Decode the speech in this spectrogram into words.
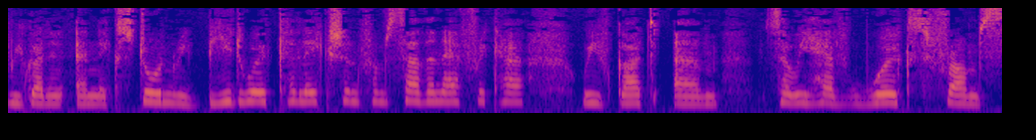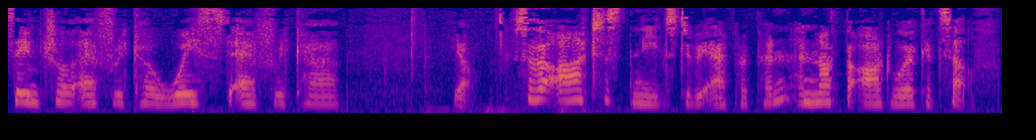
We've got an, an extraordinary beadwork collection from Southern Africa. We've got, um, so we have works from Central Africa, West Africa. Yeah. So the artist needs to be African and not the artwork itself.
